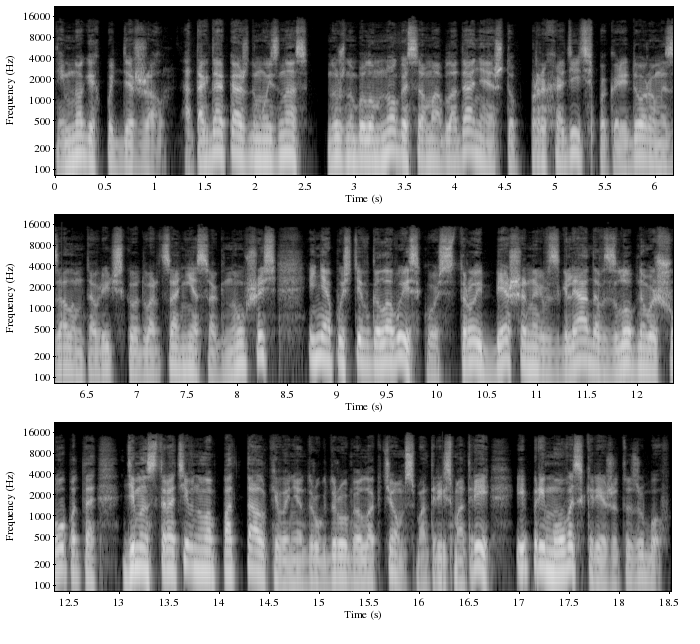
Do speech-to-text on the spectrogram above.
и многих поддержал. А тогда каждому из нас нужно было много самообладания, чтобы проходить по коридорам и залам Таврического дворца, не согнувшись и не опустив головы сквозь строй бешеных взглядов, злобного шепота, демонстративного подталкивания друг друга локтем «смотри, смотри» и прямого скрежета зубов.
